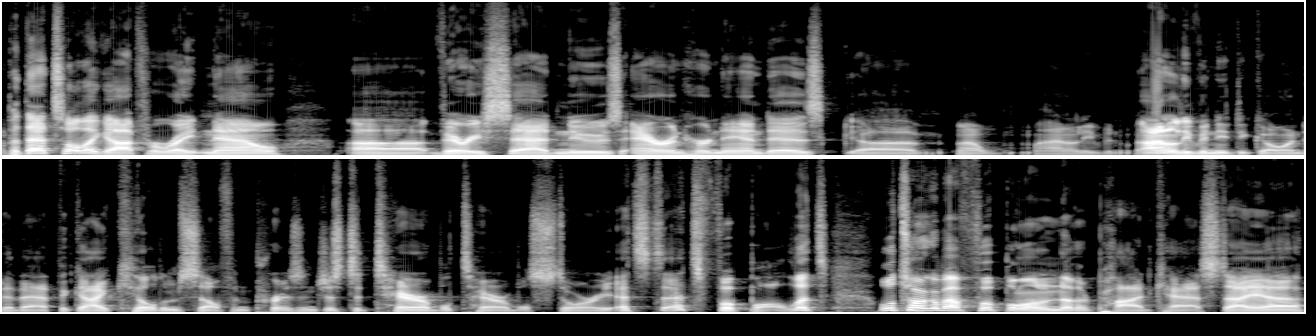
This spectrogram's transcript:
but that's all I got for right now. Uh, very sad news. Aaron Hernandez. Uh, I don't even. I don't even need to go into that. The guy killed himself in prison. Just a terrible, terrible story. That's that's football. Let's we'll talk about football on another podcast. I.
